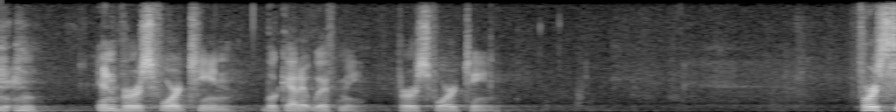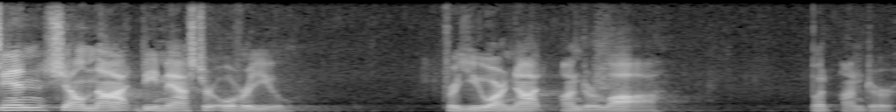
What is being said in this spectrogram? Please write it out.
in verse 14. Look at it with me. Verse 14. For sin shall not be master over you, for you are not under law, but under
